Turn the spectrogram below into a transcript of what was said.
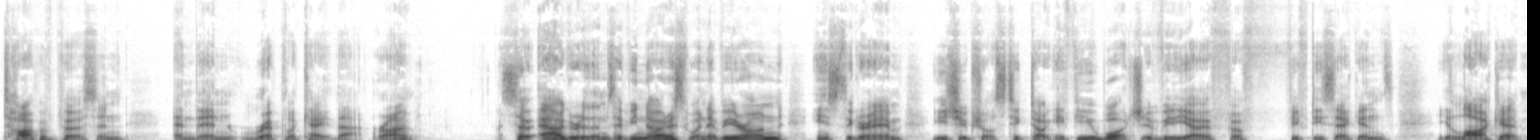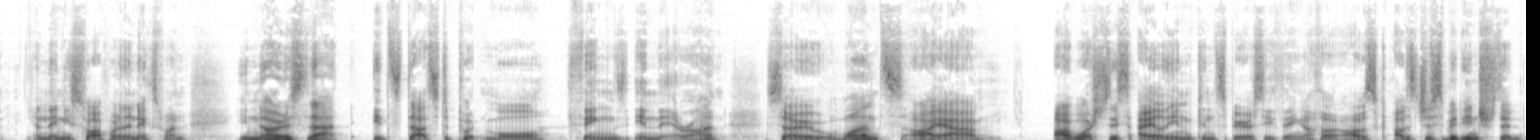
type of person and then replicate that, right? So, algorithms, have you noticed whenever you're on Instagram, YouTube Shorts, TikTok, if you watch a video for 50 seconds, you like it, and then you swipe on to the next one, you notice that it starts to put more things in there, right? So, once I, um, I watched this alien conspiracy thing, I thought I was, I was just a bit interested.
